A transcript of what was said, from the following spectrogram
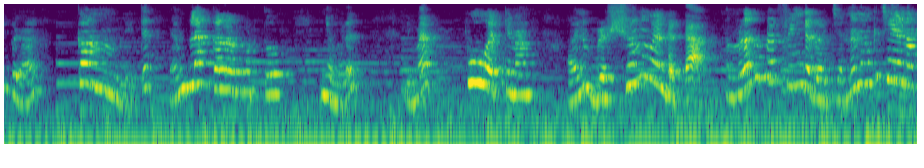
ഇപ്പൊ ഞാൻ കംപ്ലീറ്റ് ഞാൻ ബ്ലാക്ക് കളർ കൊടുത്തു. നമ്മൾ പിന്നെ പൂ വയ്ക്കണം അതിന് ബ്രഷ് ഒന്നും വേണ്ടട്ടാ. നമ്മളത് നമ്മുടെ ഫിംഗർ വെച്ച് തന്നെ നമുക്ക് ചെയ്യണം.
